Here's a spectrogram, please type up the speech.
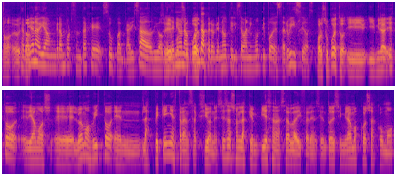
Eh, También había un gran porcentaje subbancarizado, digo, que tenía una cuenta pero que no utilizaba ningún tipo de servicios. Por supuesto, y, mira, esto, eh, digamos, eh, lo hemos visto en las pequeñas transacciones, esas son las que empiezan a hacer la diferencia. Entonces, si miramos cosas como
